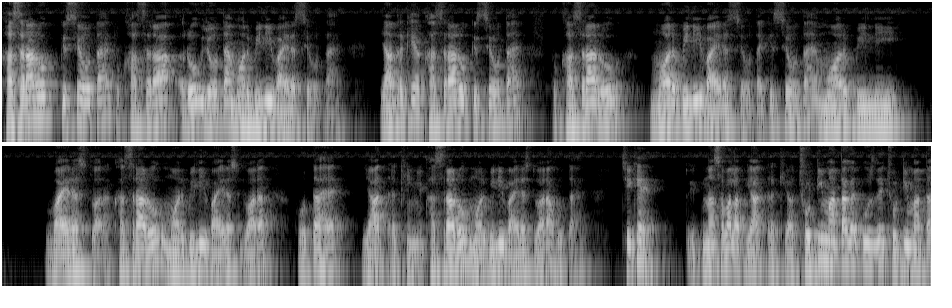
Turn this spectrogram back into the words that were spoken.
खसरा रोग किससे होता है? तो खसरा रोग जो होता है, मोरबिली वायरस से होता है। याद रखिएगा, खसरा रोग किससे होता है? तो खसरा रोग मोरबिली वायरस से होता है। किससे होता है? मोरबिली वायरस द्वारा। खसरा रोग मोरबिली वायरस द्वारा होता है, याद रखेंगे। खसरा रोग मोरबिली वायरस द्वारा होता है। ठीक है? तो इतना सवाल आप याद रखिए। और छोटी माता अगर पूछ दे, छोटी माता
